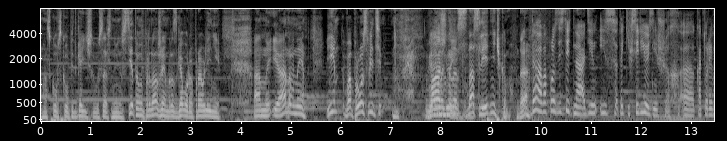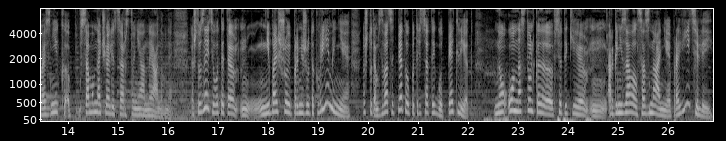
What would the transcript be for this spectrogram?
Московского педагогического государственного университета, мы продолжаем разговор о правлении Анны Иоанновны. И вопрос ведь важный с наследничком, да? Да, вопрос действительно один из таких серьезнейших, э, который возник в самом начале царствования Анны Иоанновны. Что, знаете, вот это небольшой промежуток времени, ну что там, с 25 по 30 год, 5 лет, но он настолько э, все-таки организовал сознание правителей,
